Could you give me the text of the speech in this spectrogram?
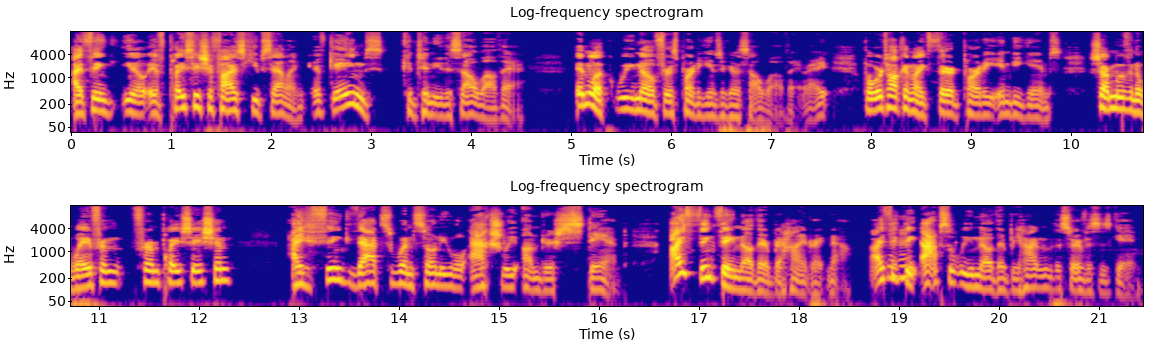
I think, you know, if PlayStation 5s keep selling, if games continue to sell well there, and look, we know first party games are going to sell well there, right? But we're talking like third party indie games start moving away from, from PlayStation. I think that's when Sony will actually understand. I think they know they're behind right now. I think they absolutely know they're behind the services game.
